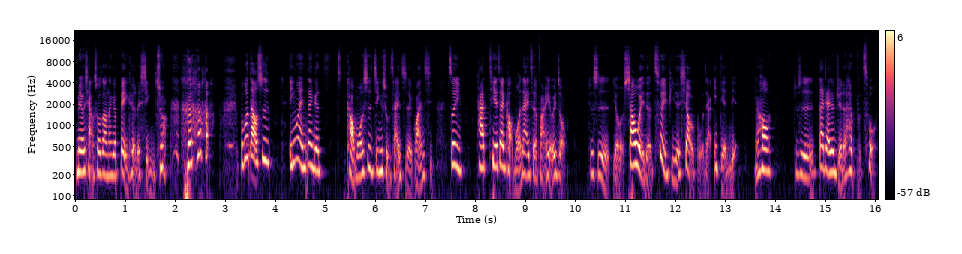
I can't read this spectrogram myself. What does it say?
没有享受到那个贝壳的形状。不过倒是因为那个烤模是金属材质的关系，所以它贴在烤模那一侧反而有一种就是有稍微的脆皮的效果，这样一点点，然后就是大家就觉得很不错。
